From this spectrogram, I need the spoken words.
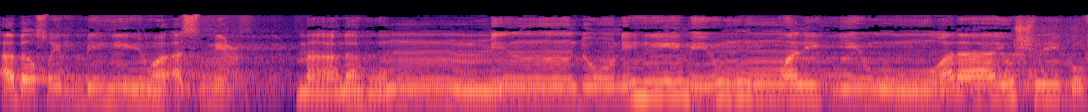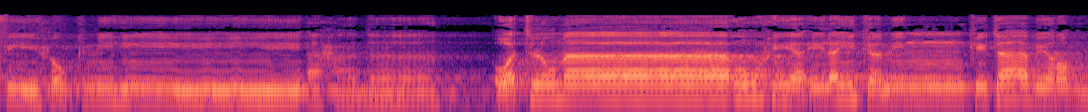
أبصر به وأسمع ما لهم من دونه من ولي ولا يشرك في حكمه أحدا. واتل ما أوحي إليك من كتاب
